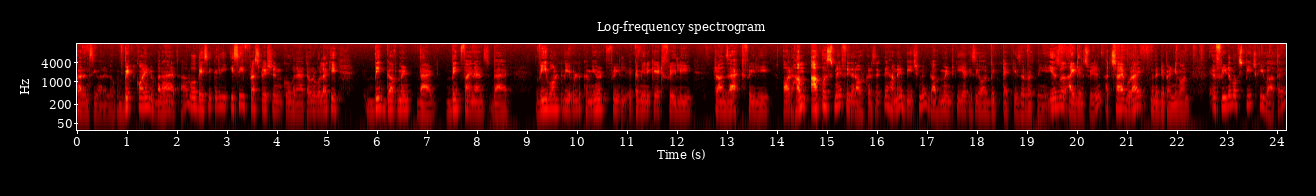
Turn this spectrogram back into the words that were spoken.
करेंसी वाले लोग। बिटकॉइन बनाया था, वो बेसिकली इसी फ्रस्ट्रेशन को बनाया था। उन्होंने बोला कि big government bad big finance bad we want to be able to communit free communicate freely transact freely और हम आपस में फिगर आउट कर सकते हैं हमें बीच में गवर्नमेंट की या किसी और बिग टेक की ज़रूरत नहीं है। इज़ आइडियल सिचुएशन अच्छा है बुरा है मतलब depending on freedom of speech की बात है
